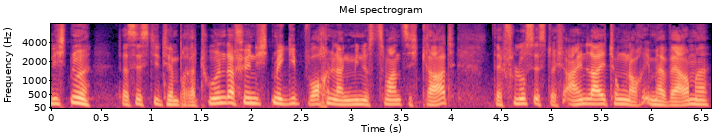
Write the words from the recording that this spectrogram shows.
Nicht nur, dass es die Temperaturen dafür nicht mehr gibt, wochenlang minus 20 Grad. Der Fluss ist durch Einleitungen auch immer wärmer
